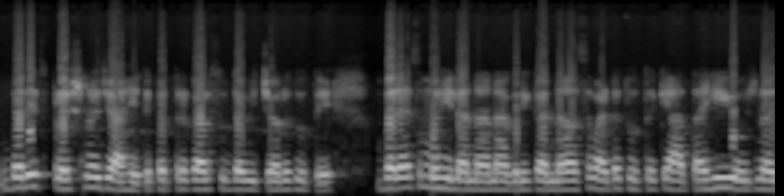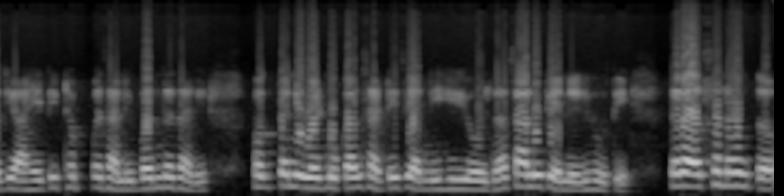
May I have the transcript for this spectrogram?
बरेच प्रश्न जे आहे ते पत्रकार सुद्धा विचारत होते. बऱ्याच महिलांना नागरिकांना असं वाटत होतं की आता ही योजना जी आहे ती ठप्प झाली बंद झाली. फक्त निवडणुकांसाठीच यांनी ही योजना चालू केलेली होती. तर असं नव्हतं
